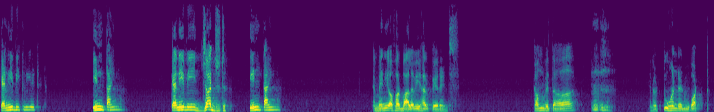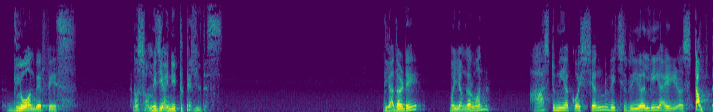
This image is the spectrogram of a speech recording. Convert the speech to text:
can he be created in time? Can he be judged in time? And many of our Balavihar parents come with a you know 200 watt glow on their face. No, Swamiji, I need to tell you this. The other day, my younger one asked me a question which really I was stumped.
